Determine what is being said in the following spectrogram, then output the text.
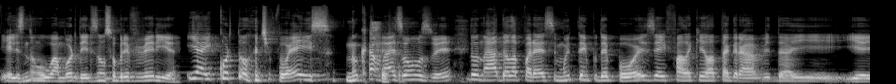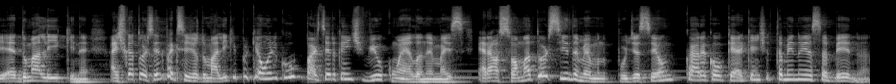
Eles não, o amor deles não sobreviveria. E aí cortou, tipo, é isso. Nunca mais vamos ver. Do nada ela aparece muito tempo depois e aí fala que ela tá grávida e, e é do Malik, né? A gente fica torcendo pra que seja do Malik porque é o único parceiro que a gente viu com ela, né? Mas era só uma torcida mesmo. Podia ser um cara qualquer que a gente também não ia saber né,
